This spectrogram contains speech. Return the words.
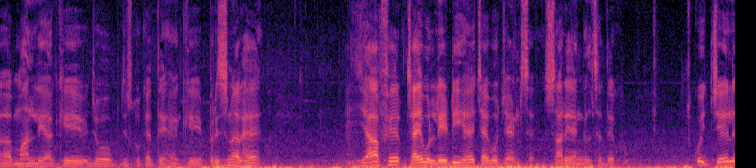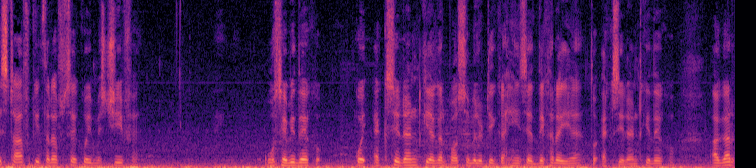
आ, मान लिया कि जो जिसको कहते हैं कि प्रिजनर है या फिर चाहे वो लेडी है चाहे वो जेंट्स है सारे एंगल से देखो। कोई जेल स्टाफ की तरफ़ से कोई मिसचीफ है उसे भी देखो। कोई एक्सीडेंट की अगर पॉसिबिलिटी कहीं से दिख रही है तो एक्सीडेंट की देखो। अगर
